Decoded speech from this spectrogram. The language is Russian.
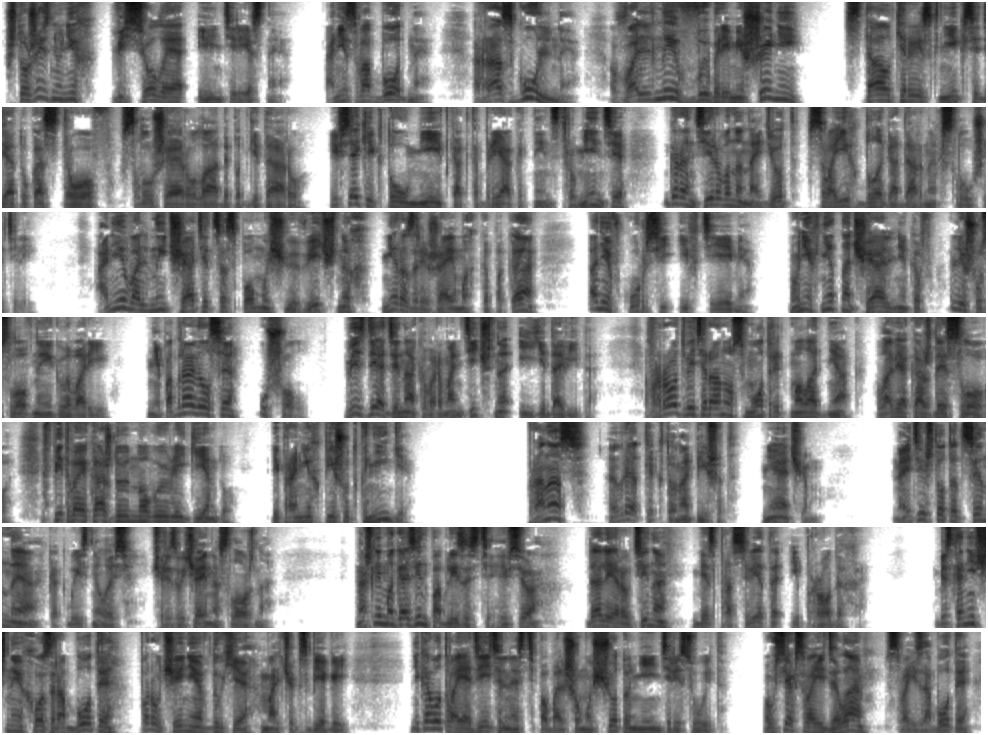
что жизнь у них веселая и интересная. Они свободны, разгульны, вольны в выборе мишеней. Сталкеры из книг сидят у костров, слушая рулады под гитару, и всякий, кто умеет как-то брякать на инструменте, гарантированно найдет своих благодарных слушателей. Они вольны чатиться с помощью вечных, неразряжаемых КПК, они в курсе и в теме. У них нет начальников, лишь условные главари. Не понравился — ушел. Везде одинаково романтично и ядовито. В рот ветерану смотрит молодняк, ловя каждое слово, впитывая каждую новую легенду, и про них пишут книги. Про нас вряд ли кто напишет. Ни о чем. Найти что-то ценное, как выяснилось, чрезвычайно сложно. Нашли магазин поблизости, и все. Далее рутина, без просвета и продыха. Бесконечные хозработы, поручения в духе «мальчик с бегой». Никого твоя деятельность, по большому счету, не интересует. У всех свои дела, свои заботы.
